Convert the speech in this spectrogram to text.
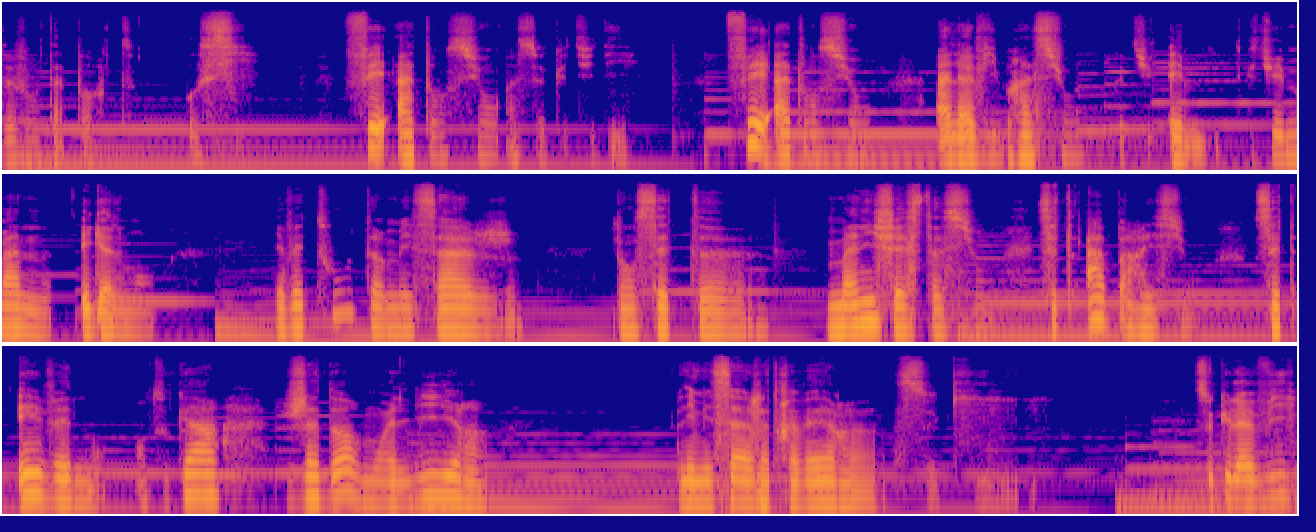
devant ta porte aussi. Fais attention à ce que tu dis. Fais attention à la vibration que tu émanes également. Il y avait tout un message dans cette euh, manifestation, cette apparition, cet événement. En tout cas, j'adore, moi, lire les messages à travers euh, ce que la vie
